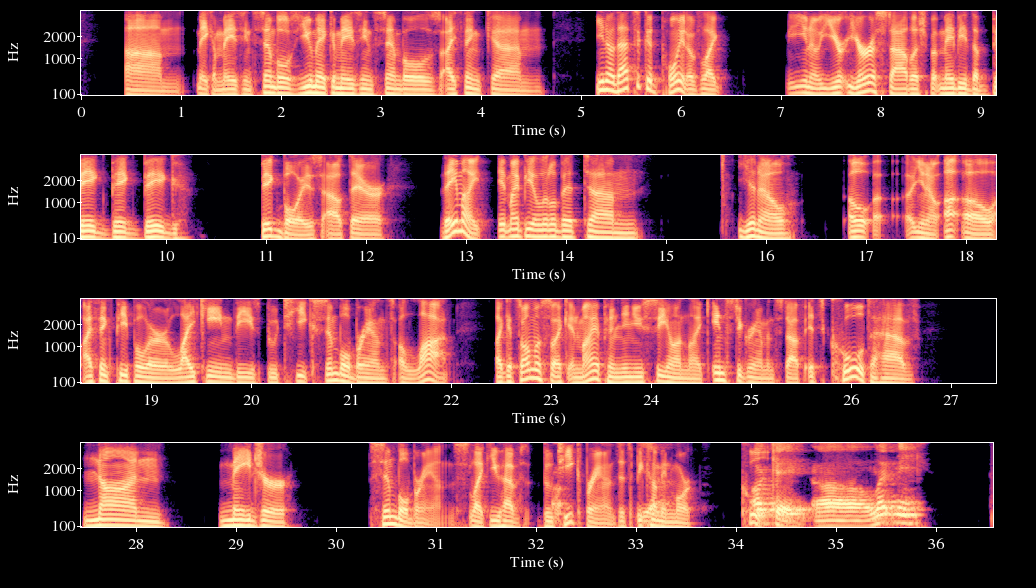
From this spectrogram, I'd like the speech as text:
um, make amazing cymbals. You make amazing cymbals. I think um, you know that's a good point of like, you know, you're you're established, but maybe the big, big, big, big boys out there, they might it might be a little bit, um, you know, oh, uh, uh, you know, uh oh, I think people are liking these boutique cymbal brands a lot. Like it's almost like, in my opinion, you see on like Instagram and stuff, it's cool to have non major cymbal brands. Like you have boutique brands. It's becoming Yeah. more cool. Okay, uh, let me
